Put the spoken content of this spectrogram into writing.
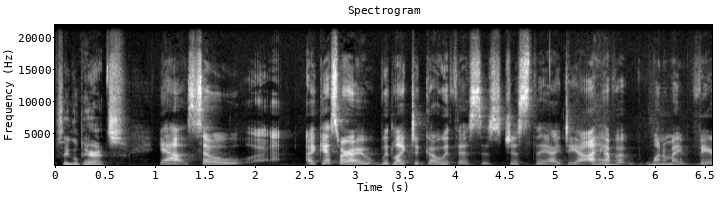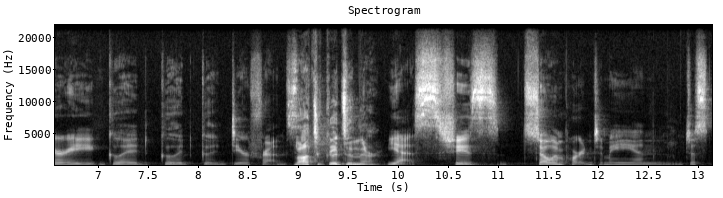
single parents. Yeah. So uh, I guess where I would like to go with this is just the idea. I have a, one of my very good, good, good dear friends. Lots of goods in there. Yes, she's so important to me and just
